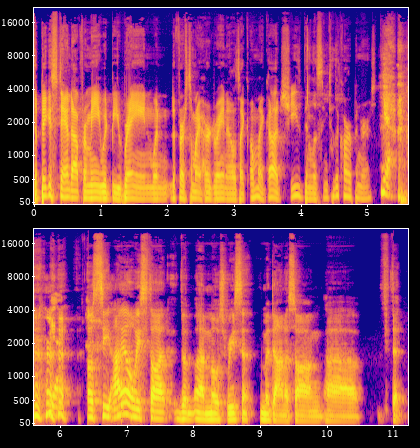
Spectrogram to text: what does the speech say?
The biggest standout for me would be Rain. When the first time I heard Rain, I was like, "Oh my God, she's been listening to the Carpenters." Yeah, yeah. Oh, see, I always thought the uh, most recent Madonna song uh, that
